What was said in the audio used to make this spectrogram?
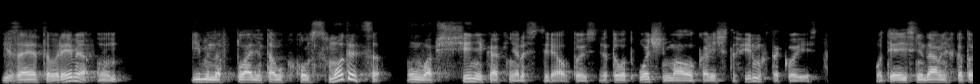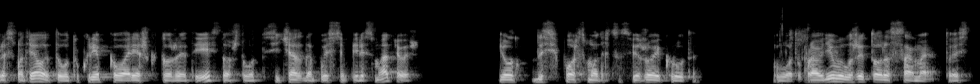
И за это время он именно в плане того, как он смотрится, он вообще никак не растерял. То есть это вот очень мало количества фильмов такое есть. Вот я из недавних, которые смотрел, это вот у «Крепкого орешка» тоже это есть, то, что вот сейчас, допустим, пересматриваешь, и вот до сих пор смотрится свежо и круто. Вот, у правдивой лжи то же самое. То есть,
